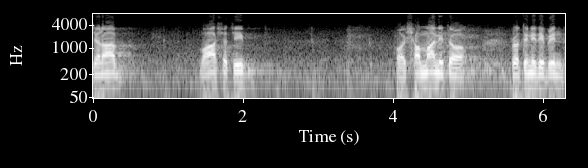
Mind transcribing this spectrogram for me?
জনাব মহাসচিব ও সম্মানিত প্রতিনিধিবৃন্দ।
